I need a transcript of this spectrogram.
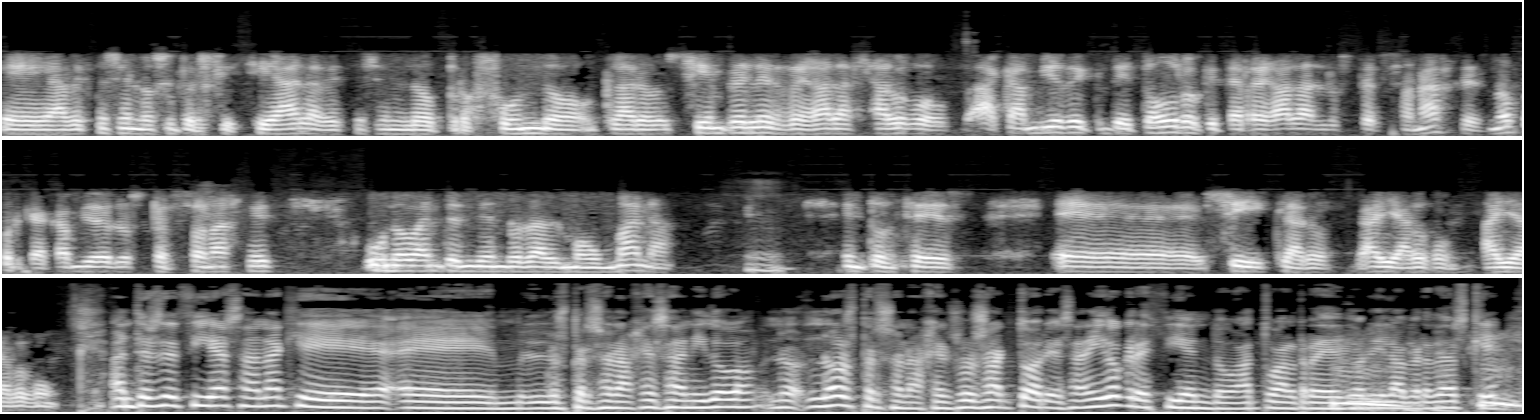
eh, a veces en lo superficial, a veces en lo profundo. Claro, siempre les regalas algo a cambio de, de todo lo que te regalan los personajes, ¿no? Porque a cambio de los personajes uno va entendiendo el alma humana. Entonces, eh, sí, claro, hay algo, hay algo. Antes decías, Ana, que eh, los personajes han ido, no, no los personajes, los actores han ido creciendo a tu alrededor y la Mm, verdad es que mm.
